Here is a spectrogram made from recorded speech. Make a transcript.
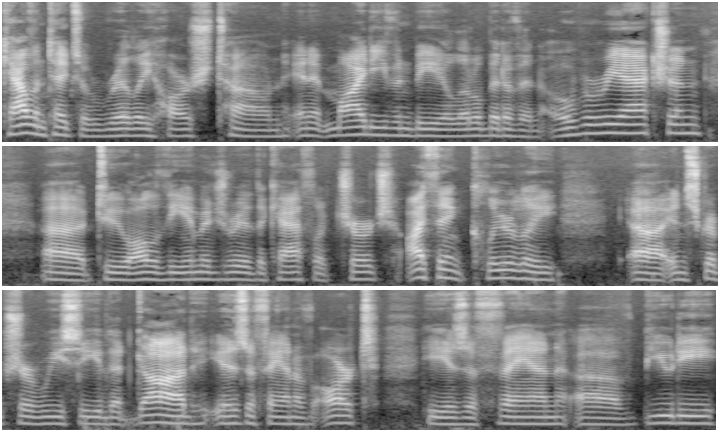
Calvin takes a really harsh tone, and it might even be a little bit of an overreaction uh, to all of the imagery of the Catholic Church. I think clearly uh, in Scripture we see that God is a fan of art. He is a fan of beauty.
